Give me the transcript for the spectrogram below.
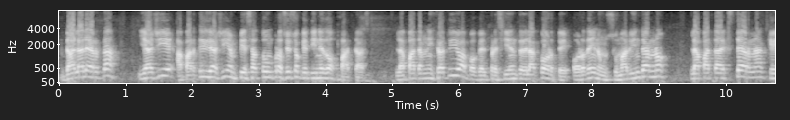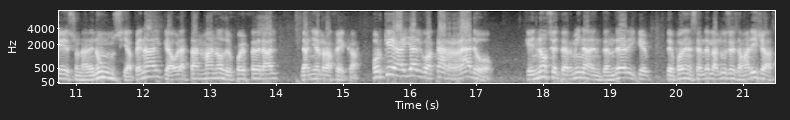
Da la alerta y allí, a partir de allí, empieza todo un proceso que tiene dos patas. La pata administrativa, porque el presidente de la Corte ordena un sumario interno, la pata externa, que es una denuncia penal que ahora está en manos del juez federal Daniel Rafeca. ¿Por qué hay algo acá raro que no se termina de entender y que te puede encender las luces amarillas?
